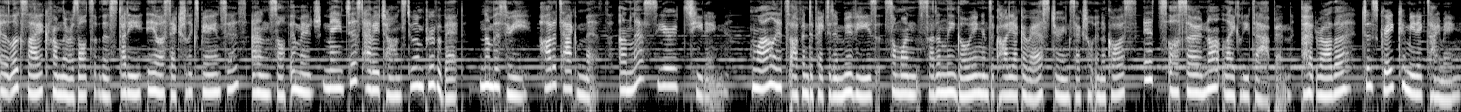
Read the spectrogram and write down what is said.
It looks like from the results of this study, your sexual experiences and self-image may just have a chance to improve a bit. Number three, heart attack myth, unless you're cheating. While it's often depicted in movies, someone suddenly going into cardiac arrest during sexual intercourse, it's also not likely to happen, but rather just great comedic timing.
